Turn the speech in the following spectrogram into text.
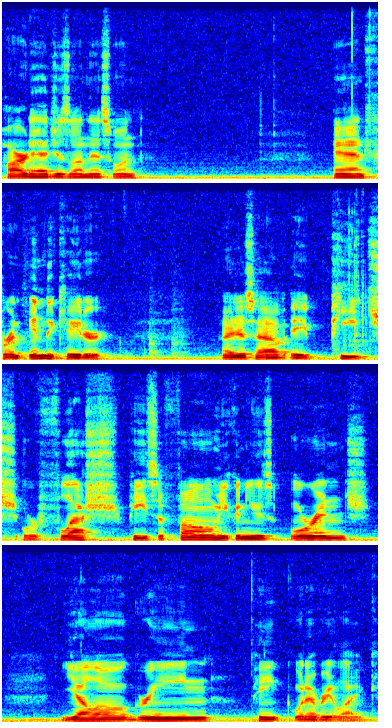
hard edges on this one. And for an indicator, I just have a peach or flesh piece of foam. You can use orange, yellow, green, pink, whatever you like.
